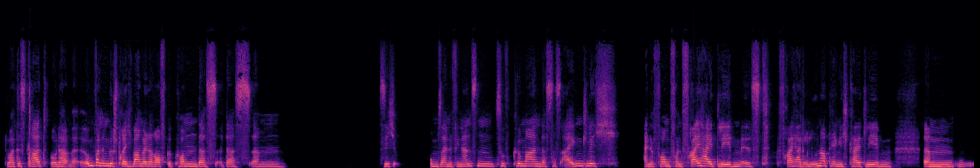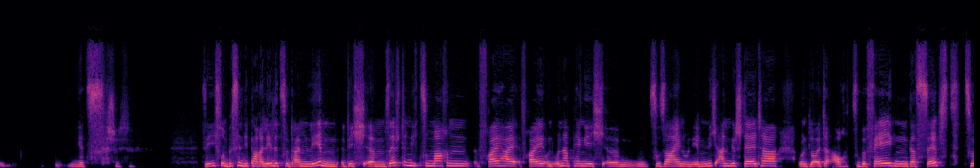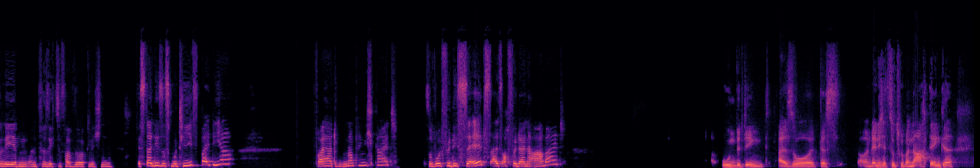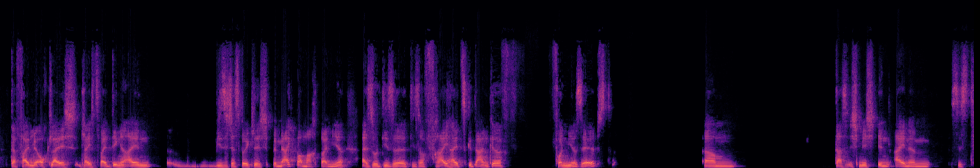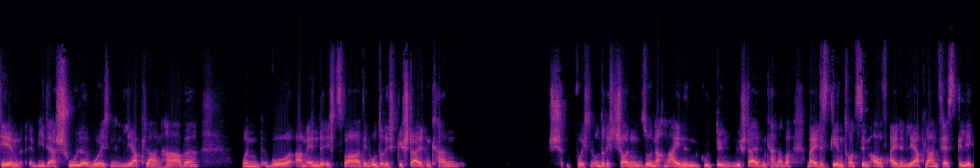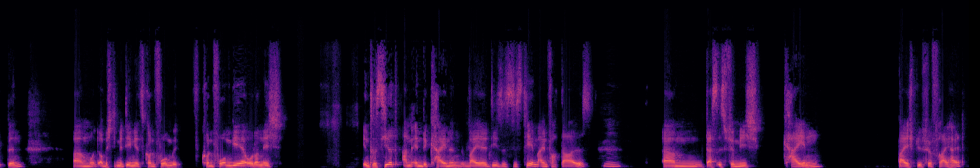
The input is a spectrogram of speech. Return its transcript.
du hattest gerade, oder irgendwann im Gespräch waren wir darauf gekommen, dass, dass ähm, sich um seine Finanzen zu kümmern, dass das eigentlich eine Form von Freiheit leben ist, Freiheit und mhm. Unabhängigkeit leben. Ähm, jetzt sehe ich so ein bisschen die Parallele zu deinem Leben, dich ähm, selbstständig zu machen, frei, frei und unabhängig ähm, zu sein und eben nicht Angestellter und Leute auch zu befähigen, das selbst zu leben und für sich zu verwirklichen. Ist da dieses Motiv bei dir? Freiheit und Unabhängigkeit? Sowohl für dich selbst als auch für deine Arbeit? Unbedingt. Also das, und wenn ich jetzt so drüber nachdenke, da fallen mir auch gleich, gleich zwei Dinge ein, wie sich das wirklich bemerkbar macht bei mir. Also diese, dieser Freiheitsgedanke von mir selbst, ähm, dass ich mich in einem System wie der Schule, wo ich einen Lehrplan habe und wo am Ende ich zwar den Unterricht gestalten kann, wo ich den Unterricht schon so nach meinen Gutdünken gestalten kann, aber weitestgehend trotzdem auf einen Lehrplan festgelegt bin. Ähm, und ob ich mit dem jetzt konform, konform gehe oder nicht, interessiert am Ende keinen, weil dieses System einfach da ist. Mhm. Ähm, das ist für mich kein Beispiel für Freiheit.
